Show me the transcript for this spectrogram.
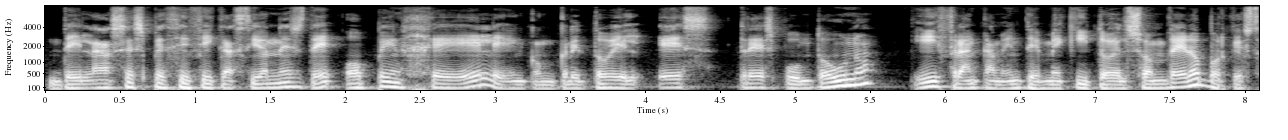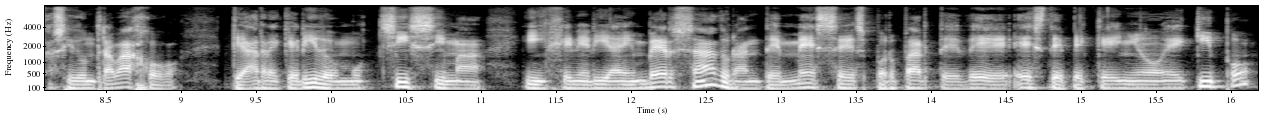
de las especificaciones de OpenGL, en concreto el ES 3.1. Y francamente me quito el sombrero porque esto ha sido un trabajo que ha requerido muchísima ingeniería inversa durante meses por parte de este pequeño equipo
